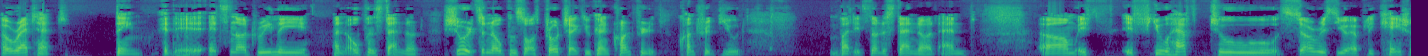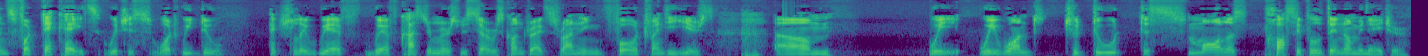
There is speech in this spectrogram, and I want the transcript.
a Red Hat thing. It, it, it's not really an open standard. Sure, it's an open source project. You can contribute, contribute, but it's not a standard. And um, if if you have to service your applications for decades, which is what we do, actually we have we have customers with service contracts running for 20 years. Um, we we want to do the smallest possible denominator,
